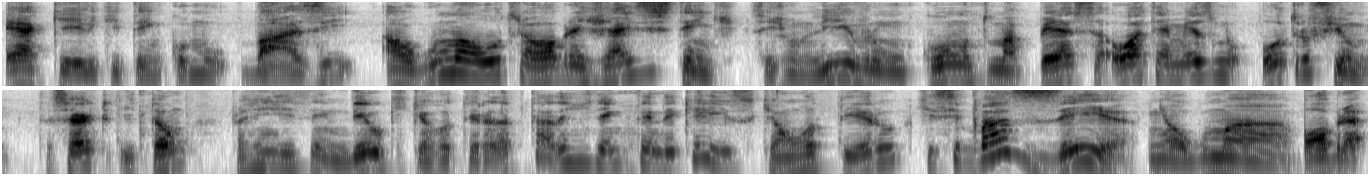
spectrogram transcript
é aquele que tem como base alguma outra obra já existente, seja um livro, um conto, uma peça ou até mesmo outro filme, tá certo? Então, para a gente entender o que é roteiro adaptado, a gente tem que entender que é isso, que é um roteiro que se baseia em alguma obra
